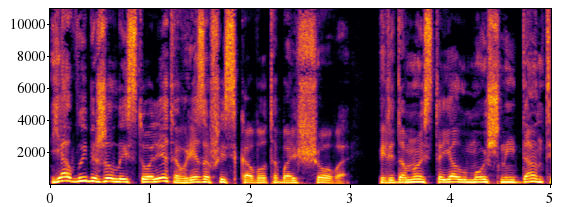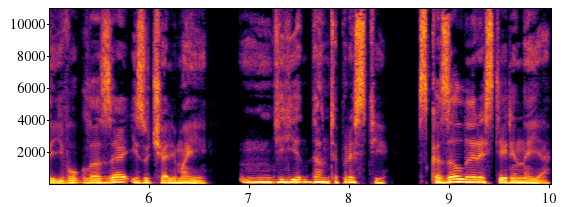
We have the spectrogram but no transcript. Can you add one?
Я выбежала из туалета, врезавшись в кого-то большого. Передо мной стоял мощный Данте, его глаза изучали мои. «Дие, Данте, прости», — сказала растерянно я.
